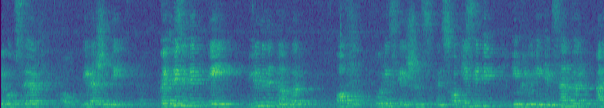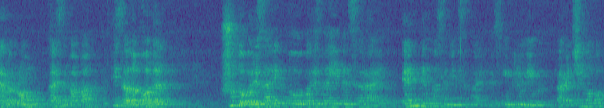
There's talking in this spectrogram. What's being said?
observe election day, but visited a limited number of polling stations in Skopje city, including in center, Aerodrome, Gazi Baba, Kisalaboda, Shuto Orizari, Orizari and Saraj, and in other municipalities, including Arachinovo,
